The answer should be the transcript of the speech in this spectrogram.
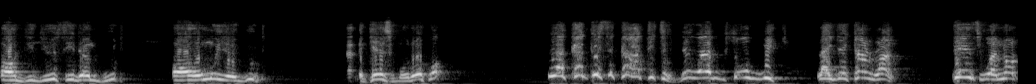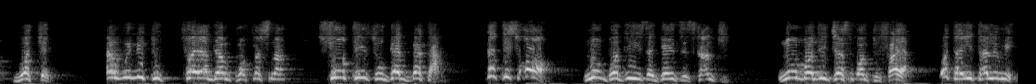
Or did you see them good? Or Omuye good? Against Morocco? Like a physical attitude. They were so weak, like they can't run. Things were not working. And we need to fire them professional so things will get better. That is all. Nobody is against his country. Nobody just want to fire. What are you telling me?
